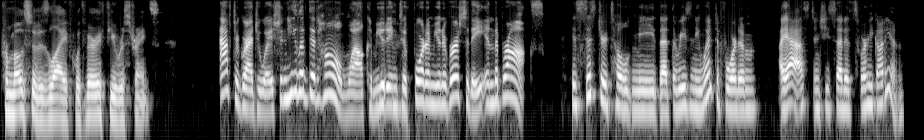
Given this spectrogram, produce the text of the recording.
for most of his life with very few restraints. After graduation, he lived at home while commuting to Fordham University in the Bronx. His sister told me that the reason he went to Fordham, I asked, and she said it's where he got in.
